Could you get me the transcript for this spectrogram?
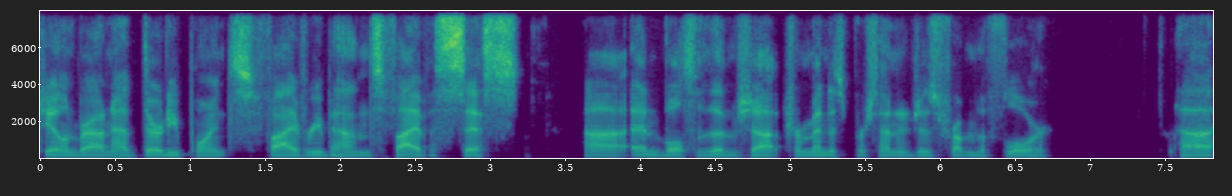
Jaylen Brown had 30 points, five rebounds, five assists. Uh, and both of them shot tremendous percentages from the floor. Uh,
